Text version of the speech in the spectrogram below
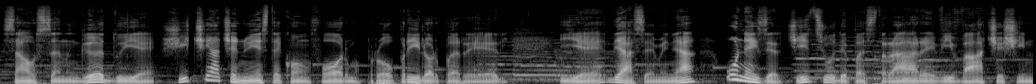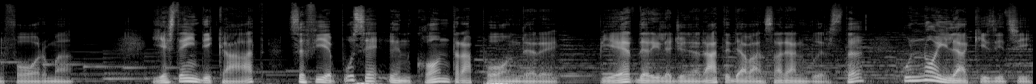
sau să îngăduie și ceea ce nu este conform propriilor păreri, e, de asemenea, un exercițiu de păstrare vivace și în formă. Este indicat să fie puse în contrapondere pierderile generate de avansarea în vârstă cu noile achiziții,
